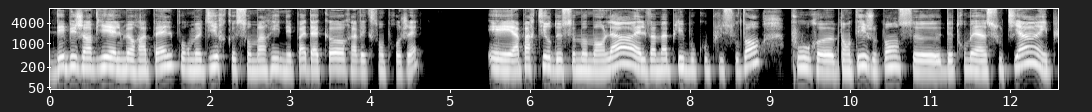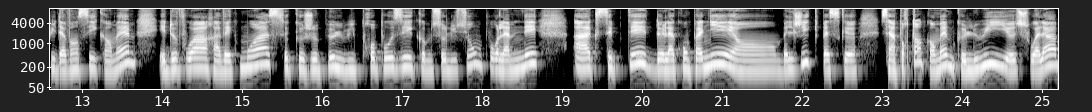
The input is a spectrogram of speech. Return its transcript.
Début janvier, elle me rappelle pour me dire que son mari n'est pas d'accord avec son projet et à partir de ce moment-là, elle va m'appeler beaucoup plus souvent pour euh, tenter, je pense, euh, de trouver un soutien et puis d'avancer quand même et de voir avec moi ce que je peux lui proposer comme solution pour l'amener à accepter de l'accompagner en Belgique parce que c'est important quand même que lui euh, soit là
